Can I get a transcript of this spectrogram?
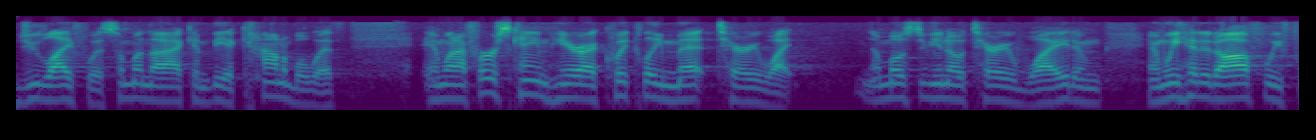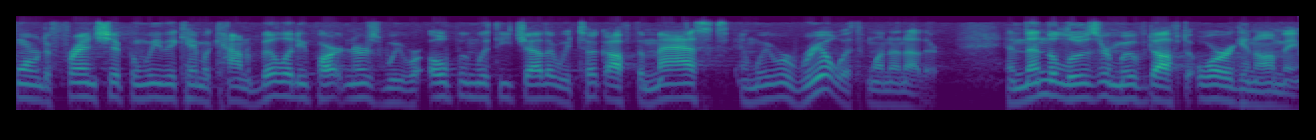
do life with, someone that I can be accountable with. And when I first came here, I quickly met Terry White. Now, most of you know Terry White, and, and we hit it off. We formed a friendship, and we became accountability partners. We were open with each other. We took off the masks, and we were real with one another. And then the loser moved off to Oregon on me.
